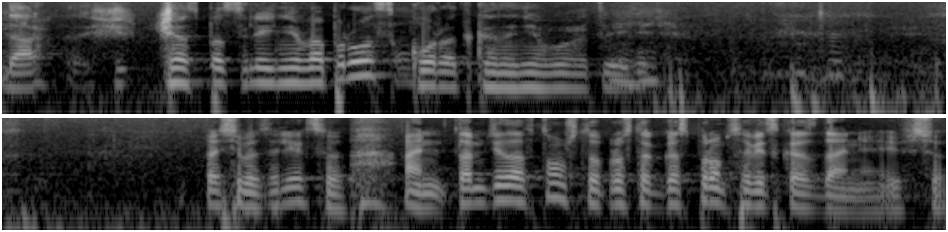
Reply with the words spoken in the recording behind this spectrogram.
Да. Сейчас последний вопрос, коротко на него ответить. Спасибо за лекцию. Ань, там дело в том, что просто «Газпром» — советское здание, и все.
